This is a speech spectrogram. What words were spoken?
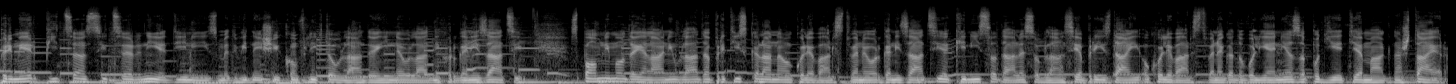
Primer Pica sicer ni edini izmed vidnejših konfliktov vlade in nevladnih organizacij. Spomnimo, da je lani vlada pritiskala na okoljevarstvene organizacije, ki niso dale soglasja pri izdaji okoljevarstvenega dovoljenja za podjetje Magna Štajer.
